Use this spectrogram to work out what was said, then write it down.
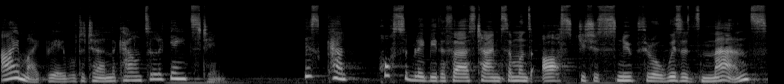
I might be able to turn the council against him. This can't possibly be the first time someone's asked you to snoop through a wizard's manse.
